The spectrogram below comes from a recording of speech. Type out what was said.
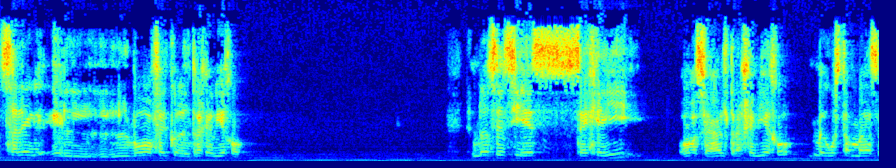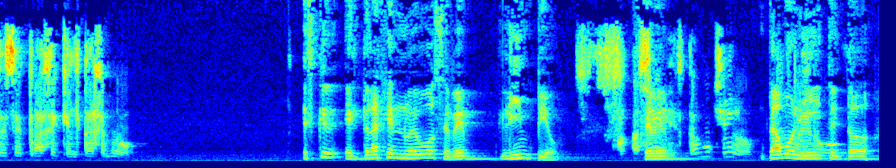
sale el, Boba Fett con el traje viejo. No sé si es CGI o sea el traje viejo. Me gusta más ese traje que el traje nuevo. Es que el traje nuevo se ve limpio. Ah, se ve, está muy chido. Está bonito y todo.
